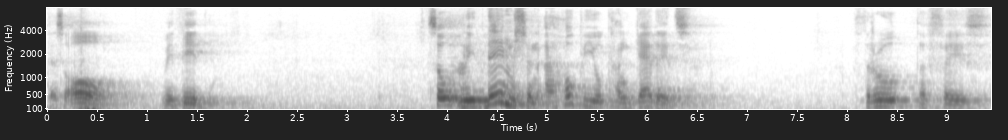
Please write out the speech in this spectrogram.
that's all we did. So redemption, I hope you can get it through the faith.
